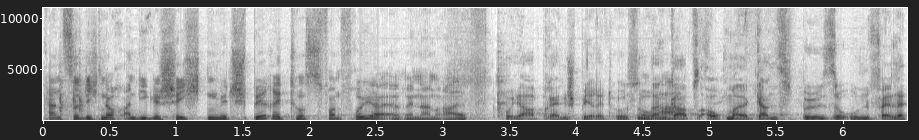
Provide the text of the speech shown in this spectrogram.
Kannst du dich noch an die Geschichten mit Spiritus von früher erinnern, Ralf? Oh ja, Brennspiritus. Und Oha. dann gab es auch mal ganz böse Unfälle.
